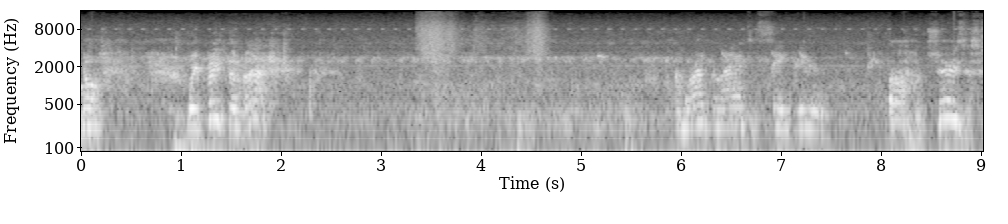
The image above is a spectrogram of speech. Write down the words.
God, we beat them back. Am I glad to see you? Oh, Jesus.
